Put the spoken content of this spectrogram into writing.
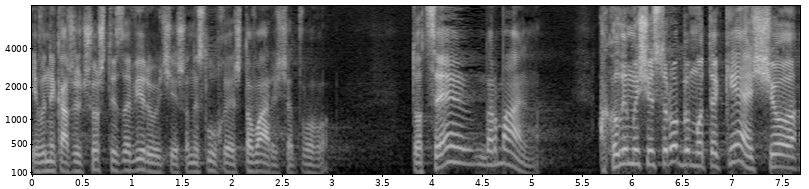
І вони кажуть, що ж ти за віруючий, що не слухаєш товариша твого. То це нормально. А коли ми щось робимо таке, що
